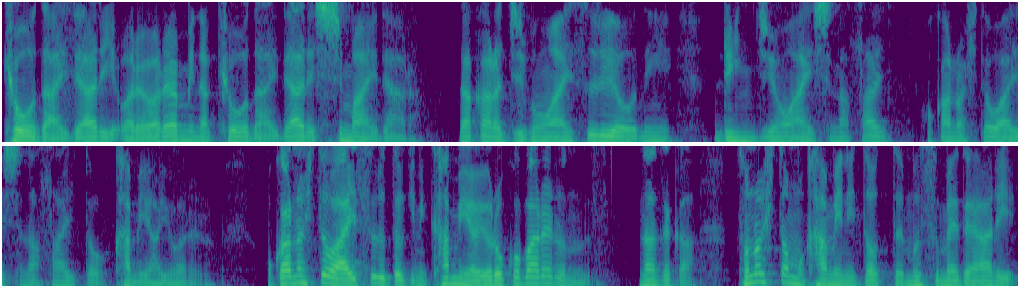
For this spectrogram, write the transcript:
兄弟であり我々は皆兄弟であり姉妹である。だから自分を愛するように隣人を愛しなさい。他の人を愛しなさいと神は言われる。他の人を愛する時に神は喜ばれるんです。なぜかその人も神にとって娘であり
